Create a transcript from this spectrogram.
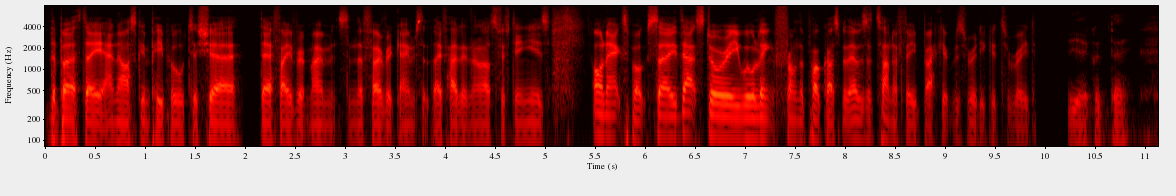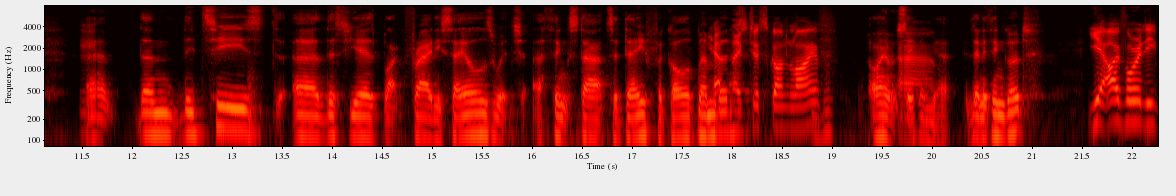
the birthday and asking people to share their favourite moments and the favourite games that they've had in the last 15 years on Xbox. So that story we'll link from the podcast, but there was a ton of feedback. It was really good to read. Yeah, good day. Mm. Uh, then they teased uh, this year's Black Friday sales, which I think start today for gold members. Yep, they've just gone live. Mm-hmm. Oh, I haven't seen um, them yet. Is anything good? Yeah, I've already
